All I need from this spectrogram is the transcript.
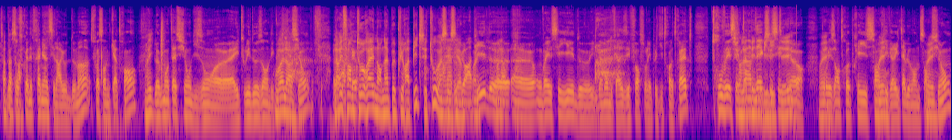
Ça passera. on connaît très bien le scénario de demain. 64 ans. Oui. L'augmentation, disons, euh, elle est tous les deux ans des cotisations. Voilà. La réforme Après, Touraine en un peu plus rapide, c'est tout. Hein, un peu plus rapide. Voilà. Euh, on va essayer de, évidemment, de faire des efforts sur les petites retraites, trouver cet index senior pour oui. les entreprises sans oui. qu'il y ait véritablement de sanctions.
